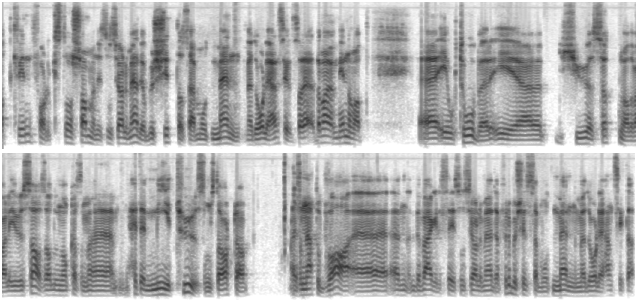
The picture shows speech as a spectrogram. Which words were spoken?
at kvinnfolk står sammen i sosiale medier og beskytter seg mot menn med dårlig hensikt. Så det, det var jo minne om at eh, i oktober i eh, 2017 var det vel i USA, så hadde du noe som eh, heter metoo, som starta som nettopp var eh, en bevegelse i sosiale medier for å beskytte seg mot menn med dårlige hensikter.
